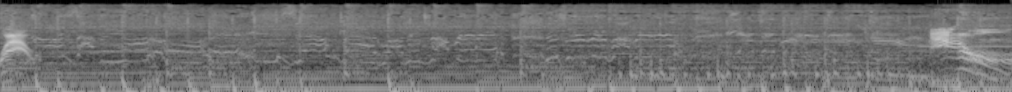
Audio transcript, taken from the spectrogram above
Wow. Ow!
